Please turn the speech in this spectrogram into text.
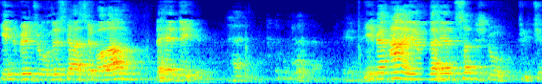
individual, and this guy said, "Well, I'm the head deacon." Even I am the head Sunday school teacher.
